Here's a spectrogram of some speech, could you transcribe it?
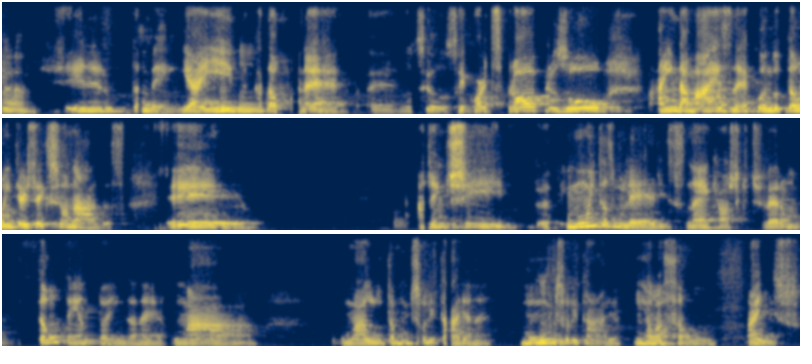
é. de gênero também. E aí uhum. cada uma, né? É, nos seus recortes próprios ou ainda mais né, quando estão interseccionadas. É, a gente eh, tem muitas mulheres, né, que eu acho que tiveram, estão tendo ainda, né, uma, uma luta muito solitária, né, muito uhum. solitária em relação a isso.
